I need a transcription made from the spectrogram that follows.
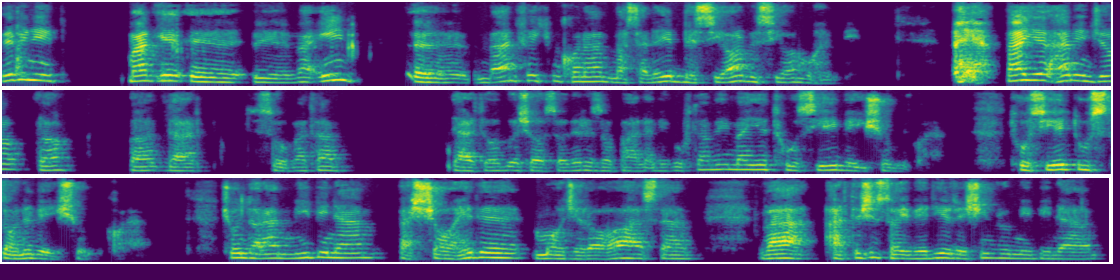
ببینید من و این من فکر می‌کنم مسئله بسیار بسیار مهمی. من همینجا من در صحبتم در ارتباط با شاهزاده رضا پهلوی گفتم من یه توصیه به ایشون می‌کنم. توصیه دوستانه به ایشون می‌کنم. چون دارم می‌بینم و شاهد ماجراها هستم و ارتش سایبری رژیم رو می‌بینم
